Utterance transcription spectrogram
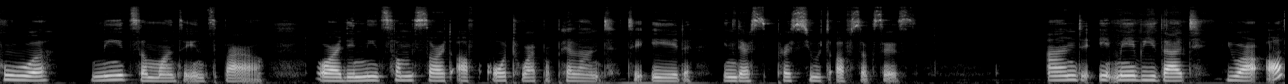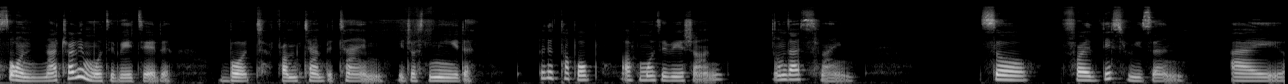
who need someone to inspire or they need some sort of outward propellant to aid in their pursuit of success. And it may be that you are also naturally motivated, but from time to time you just need little top up of motivation, and that's fine. So, for this reason, I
